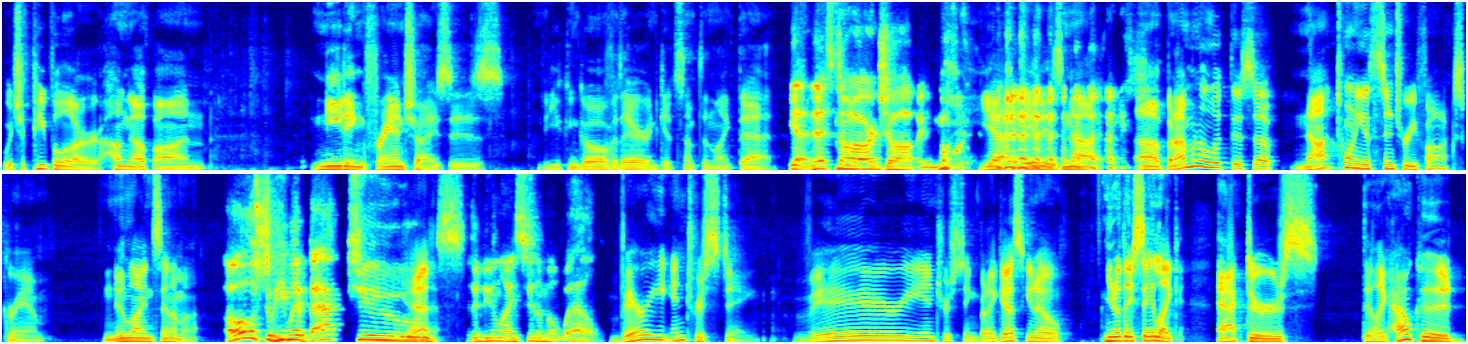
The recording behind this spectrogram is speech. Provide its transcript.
which if people are hung up on needing franchises, you can go over there and get something like that. Yeah, that's not our job anymore. yeah, it is not. Uh, but I'm going to look this up. Not 20th Century Fox, Graham. New Line Cinema. Oh, so he went back to yes. the New Line Cinema well. Very interesting. Very interesting. But I guess, you know, you know, they say like actors, they're like, how could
